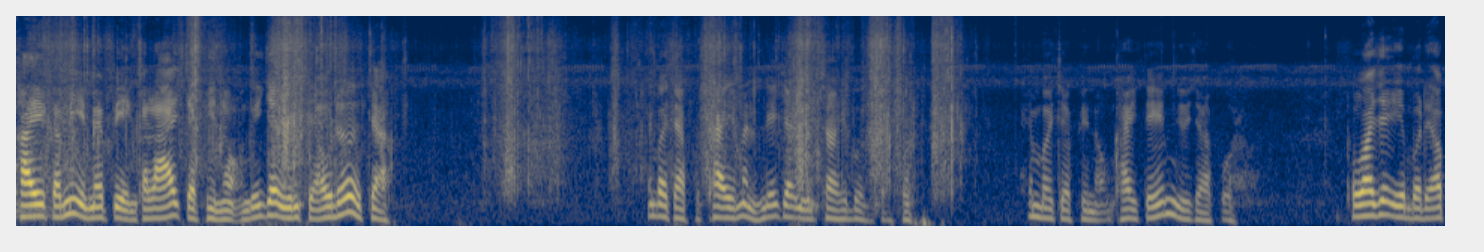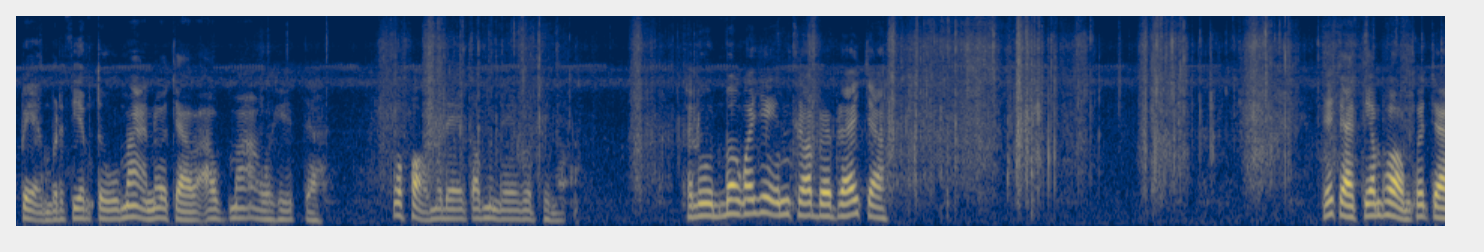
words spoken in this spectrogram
ใครก็มีแม่เปลี่ยนกระไรจ้ะพี่น้องเดี๋ยายเอ็มจะเอาเด้อจ้ะเห็นบ่จ้ะไข่มันเดี๋ยายเอ็มให้เบิ่งจ้ะพุ่นเห็นบ่จ้ะพี่น้องไข่เต็มอยู่จ้ะพุ่นเพราะว่ายายเอ็มบ่ได้เอาแป้งบ่ได้เตรียมตัวมาเนาะจ้ะเอามาเอาเฮ็ดจ้ะ มาฝอมาแดงกับมันแดงกับพี่น้องทะลุนเบิ่งว่าเย็นเสือแบบไรจ้ะเดี๋ยวจะเตรียมพร้อมก็จะ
